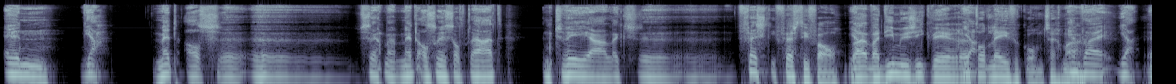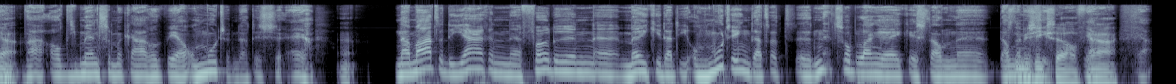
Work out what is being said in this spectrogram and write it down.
en ja, met als, zeg maar, met als resultaat een tweejaarlijks festival. Festival. Waar, waar die muziek weer Ja. tot leven komt, zeg maar. En waar, ja, Ja. en waar al die mensen elkaar ook weer ontmoeten. Dat is. Ja. Naarmate de jaren eh, vorderen, eh, merk je dat die ontmoeting dat het, eh, net zo belangrijk is dan, eh, dan de, muziek, zelf, ja. ja.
